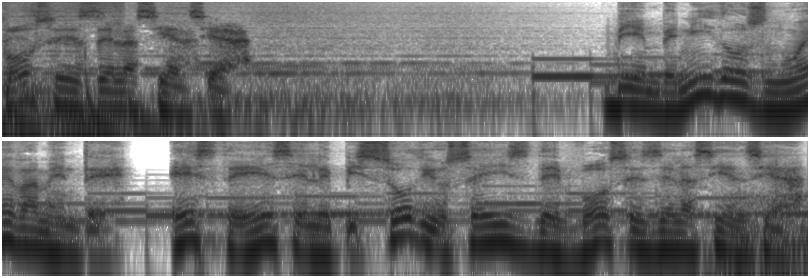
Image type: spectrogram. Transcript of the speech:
Voces, de la ciencia. Bienvenidos nuevamente. Este es el episodio 6 de Voces de la Ciencia.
